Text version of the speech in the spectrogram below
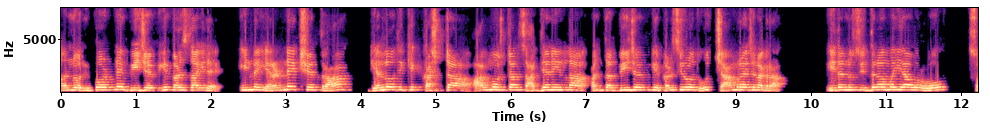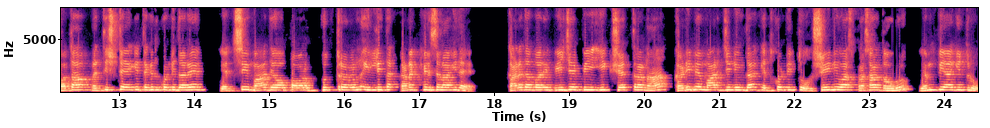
ಅನ್ನೋ ರಿಪೋರ್ಟ್ ನೇ ಬಿಜೆಪಿಗೆ ಕಳಿಸಲಾಗಿದೆ. ಇನ್ನ ಎರಡನೇ ಕ್ಷೇತ್ರ ಗೆಲ್ಲೋದಿಕ್ಕೆ ಕಷ್ಟ. ಆಲ್ಮೋಸ್ಟ್ ಆಲ್ ಸಾಧ್ಯನೇ ಇಲ್ಲ ಅಂತ ಬಿಜೆಪಿಗೆ ಕಳಿಸಿರೋದು ಚಾಮರಾಜನಗರ. ಇದನ್ನು ಸಿದ್ದರಾಮಯ್ಯ ಅವರು ಸ್ವತಃ ಪ್ರತಿಷ್ಠೆಯಾಗಿ ತೆಗೆದುಕೊಂಡಿದ್ದಾರೆ. ಎಚ್ ಸಿ ಮಹಾದೇವಪ್ಪ ಅವರ ಪುತ್ರರನ್ನು ಇಲ್ಲಿಂದ ಕಣಕ್ಕಿಳಿಸಲಾಗಿದೆ. ಕಳೆದ ಬಾರಿ ಬಿಜೆಪಿ ಈ ಕ್ಷೇತ್ರನ ಕಡಿಮೆ ಮಾರ್ಜಿನ್ ಇಂದ ಗೆದ್ಕೊಂಡಿತ್ತು ಶ್ರೀನಿವಾಸ್ ಪ್ರಸಾದ್ ಅವರು ಎಂಪಿ ಆಗಿದ್ರು.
